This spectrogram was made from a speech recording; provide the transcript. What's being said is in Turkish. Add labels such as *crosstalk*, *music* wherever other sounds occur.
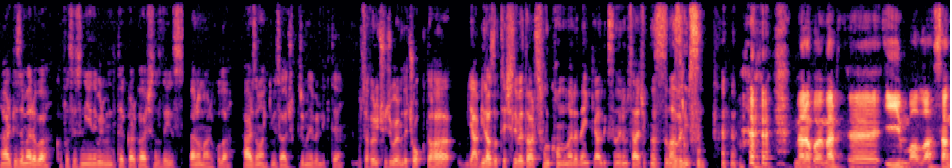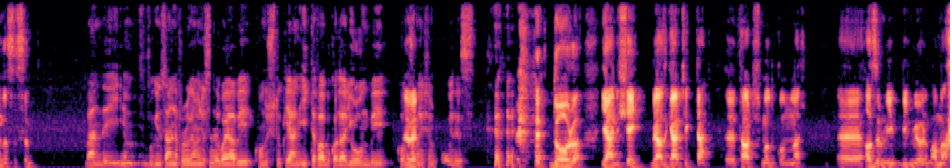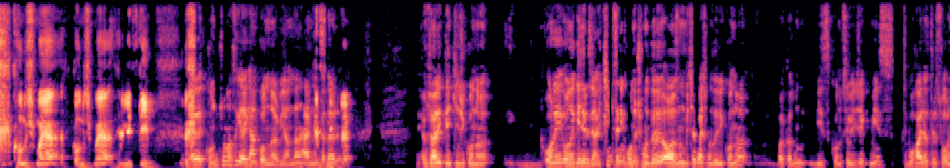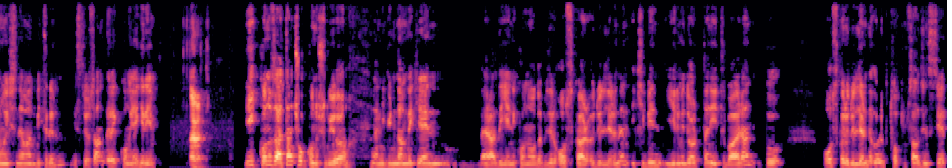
Herkese merhaba. Kafa Sesi'nin yeni bölümünde tekrar karşınızdayız. Ben Ömer Kula. Her zamanki gibi Selçuk Dirim ile birlikte. Bu sefer üçüncü bölümde çok daha yani biraz ateşli ve tartışmalı *laughs* konulara denk geldik sanırım. Selçuk nasılsın? Hazır mısın? *laughs* *laughs* Merhaba Ömer. Ee, iyiyim valla. Sen nasılsın? Ben de iyiyim. Bugün seninle program öncesinde bayağı bir konuştuk yani. ilk defa bu kadar yoğun bir konuşma evet. yaşamış olabiliriz. Doğru. Yani şey biraz gerçekten e, tartışmalı konular. E, hazır mıyım bilmiyorum ama *laughs* konuşmaya konuşmaya hevesliyim. evet konuşulması gereken konular bir yandan her ne Kesinlikle. kadar özellikle ikinci konu ona ona geliriz yani kimsenin konuşmadığı ağzının bıçak açmadığı bir konu bakalım biz konuşabilecek miyiz? Bu hal hatır sorma işini hemen bitirelim istiyorsan direkt konuya gireyim. Evet. İlk konu zaten çok konuşuluyor. Yani gündemdeki en herhalde yeni konu olabilir. Oscar ödüllerinin 2024'ten itibaren bu Oscar ödüllerinde ırk, toplumsal cinsiyet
